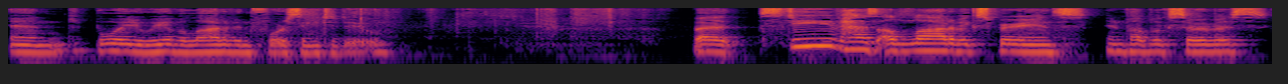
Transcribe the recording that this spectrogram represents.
And boy, do we have a lot of enforcing to do. But Steve has a lot of experience in public service.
